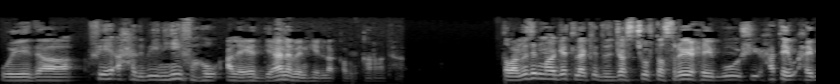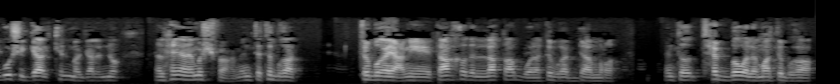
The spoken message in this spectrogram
وإذا فيه أحد بينهيه فهو على يدي. أنا بنهي اللقب القارات هذا. طبعا مثل ما قلت لك إذا جالس تشوف تصريح يبوشي حتى حيبوشي قال كلمة قال إنه الحين أنا مش فاهم أنت تبغى تبغى يعني تاخذ اللقب ولا تبغى الدمرة؟ أنت تحبه ولا ما تبغى؟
